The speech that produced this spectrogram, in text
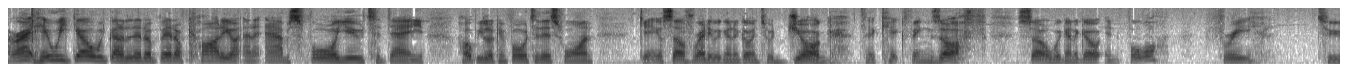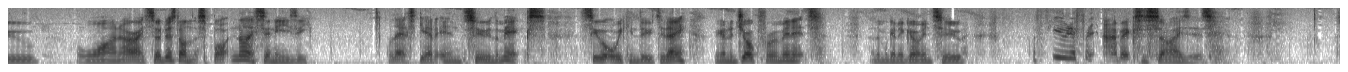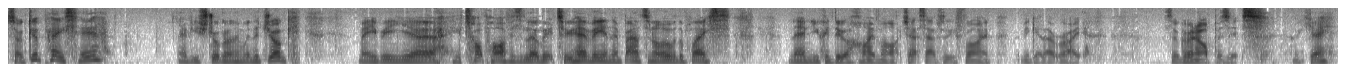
All right, here we go. We've got a little bit of cardio and abs for you today. Hope you're looking forward to this one. Get yourself ready. We're going to go into a jog to kick things off. So we're going to go in four, three, two, one. All right, so just on the spot, nice and easy. Let's get into the mix. See what we can do today. We're going to jog for a minute, and then we're going to go into a few different ab exercises. So good pace here. If you're struggling with a jog, maybe uh, your top half is a little bit too heavy and they're bouncing all over the place, then you can do a high march. That's absolutely fine. Let me get that right. So going opposites, okay?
